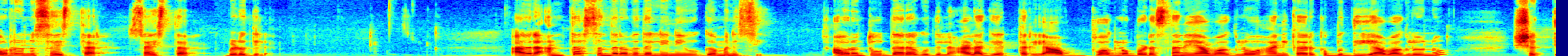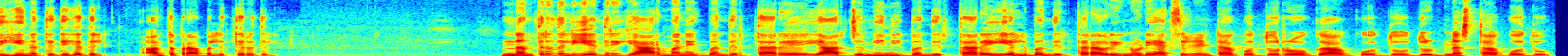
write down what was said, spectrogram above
ಅವರನ್ನು ಸಹಿಸ್ತಾರೆ ಸಹಿಸ್ತಾರೆ, ಬಿಡೋದಿಲ್ಲ. ಆದರೆ ಅಂಥ ಸಂದರ್ಭದಲ್ಲಿ ನೀವು ಗಮನಿಸಿ, ಅವರಂತೂ ಉದ್ಧಾರ ಆಗೋದಿಲ್ಲ, ಹಾಳಾಗೇ ಇರ್ತಾರೆ. ಯಾವಾಗಲೂ ಬಡಿಸ್ತಾನೆ, ಯಾವಾಗಲೂ ಹಾನಿಕಾರಕ ಬುದ್ಧಿ ಯಾವಾಗಲೂ ಶಕ್ತಿಹೀನತೆ ದೇಹದಲ್ಲಿ ಅಂಥ ಪ್ರಾಬಲ್ಯತೆ ಇರೋದಿಲ್ಲ. ನಂತರದಲ್ಲಿ ಎದುರಿಗೆ ಯಾರು ಮನೆಗೆ ಬಂದಿರ್ತಾರೆ, ಯಾರು ಜಮೀನಿಗೆ ಬಂದಿರ್ತಾರೆ ಎಲ್ಲಿ ಬಂದಿರ್ತಾರೆ, ಅವ್ರಿಗೆ ನೋಡಿ ಆಕ್ಸಿಡೆಂಟ್ ಆಗೋದು, ರೋಗ ಆಗೋದು, ದುಡ್ಡು ನಷ್ಟ ಆಗೋದು,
